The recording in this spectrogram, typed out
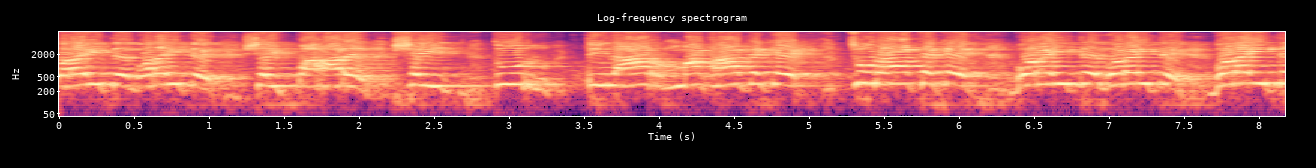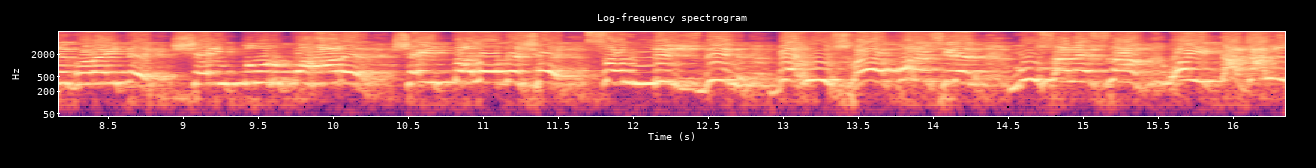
গড়াইতে গড়াইতে সেই পাহাড়ের, সেই তুর টিলার মাথা থেকে, চূড়া থেকে গড়াইতে গড়াইতে গড়াইতে গড়াইতে সেই তুর পাহাড়ের, সেই তলদেশে চল্লিশ দিন বেহুশ হয়ে পড়েছিলেন মুসাল ইসলাম ওই তাজাল্লি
